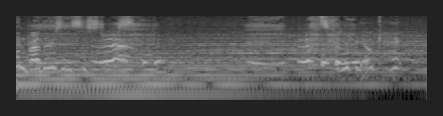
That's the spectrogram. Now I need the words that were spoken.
And brothers and sisters. It's gonna be okay.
